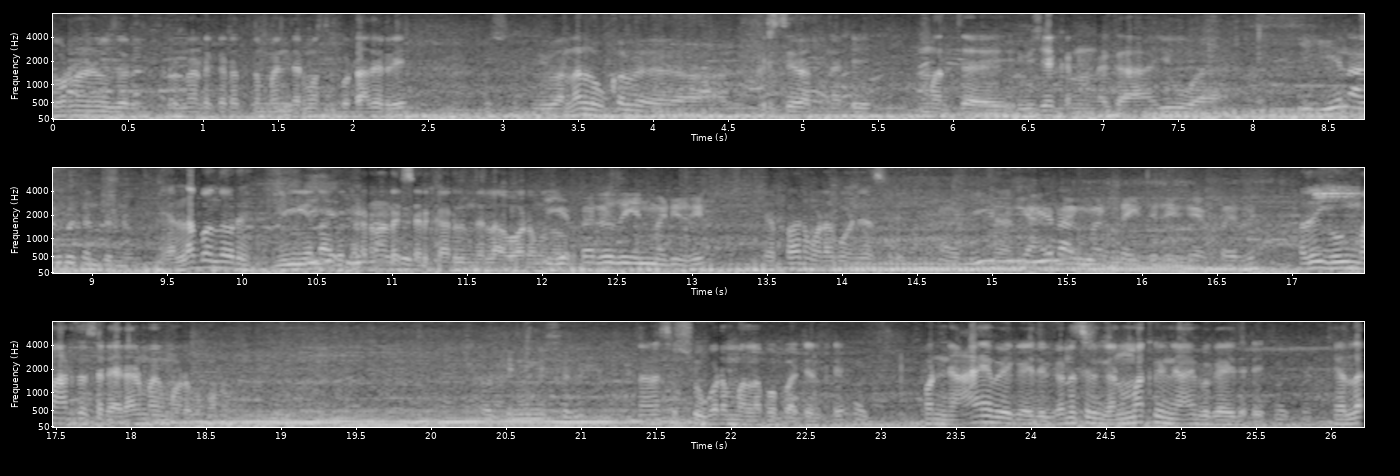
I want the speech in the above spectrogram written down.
ಸುವರ್ಣ ನ್ಯೂಸ್ ಕರ್ನಾಟಕ ರತ್ನ ಮನೆ ಧರ್ಮಸ್ಥಳ ಕೊಟ್ಟು ಅದೇ ರೀ. ಇವೆಲ್ಲ ಲೋಕಲ್ ಕೃಷಿ ರತ್ನ ರೀ ಮತ್ತು ವಿಜಯ ಕರ್ನಾಟಕ ಇವು ಈಗ ನೀವು? ಎಲ್ಲ ಬಂದವ್ರಿ. ನಿಮ್ಗೆ ಏನಾಗ್ಬೇಕು? ಕರ್ನಾಟಕ ಸರ್ಕಾರದಿಂದೆಲ್ಲ ಅವಾರ್ಡ್ ಈಗ ಎಫ್ ಐ ಏನು ಮಾಡಿರಿ? ವ್ಯಾಪಾರ ಮಾಡಕ್ಕೆ ಒಂದು ಸರಿ. ಈಗ ನಿಮ್ಗೆ ಏನಾಗಿ ಮಾಡ್ತಾ ಇದ್ದೀರಿ ಎಫ್ ಐ ಅದೇ ಈಗ ಹೋಗಿ ಮಾಡ್ತಾರೆ ಸರ್ ಯಾರ್ಯಾರು ಮಾಡಿ ಮಾಡ್ಬೇಕು ಓಕೆ ನಿಮ್ಮ ಹೆಸರು? ನನ್ನ ಹೆಸರು ಶುಗರ್ ಮಲ್ಲಪ್ಪ ಪಾಟೀಲ್ ರೀ. ಒಂದು ನ್ಯಾಯ ಬೇಕಾಯ್ತು ರೀ ಗಂಡಸ್ರಿಗೆ ಗಂಡು ಮಕ್ಳಿಗೆ ನ್ಯಾಯ ಬೇಕಾಯ್ತು ರೀ ಎಲ್ಲ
